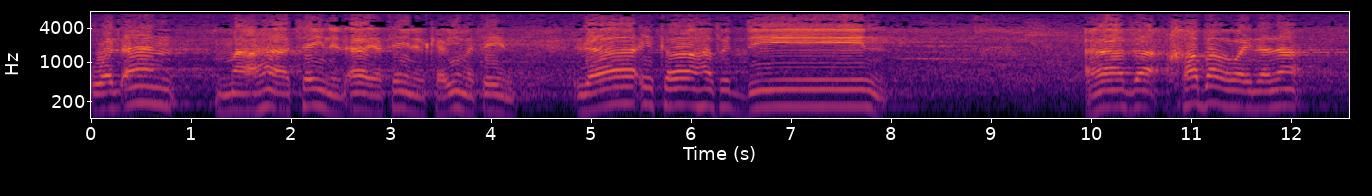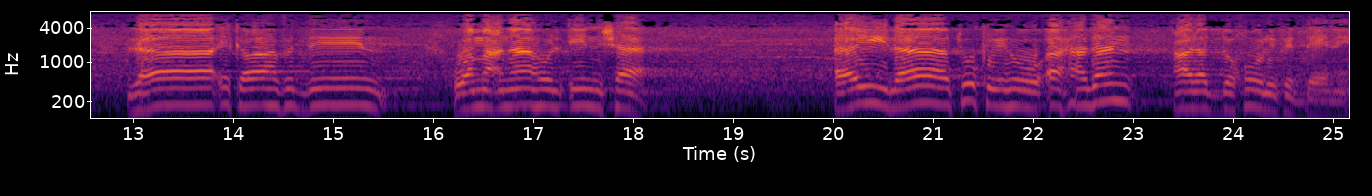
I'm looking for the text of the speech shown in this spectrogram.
والآن مع هاتين الآيتين الكريمتين لا إكراه في الدين. هذا خبر وإلا لا؟ لا إكراه في الدين ومعناه الإنشاء. أي لا تكرهوا أحدا على الدخول في الدين.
